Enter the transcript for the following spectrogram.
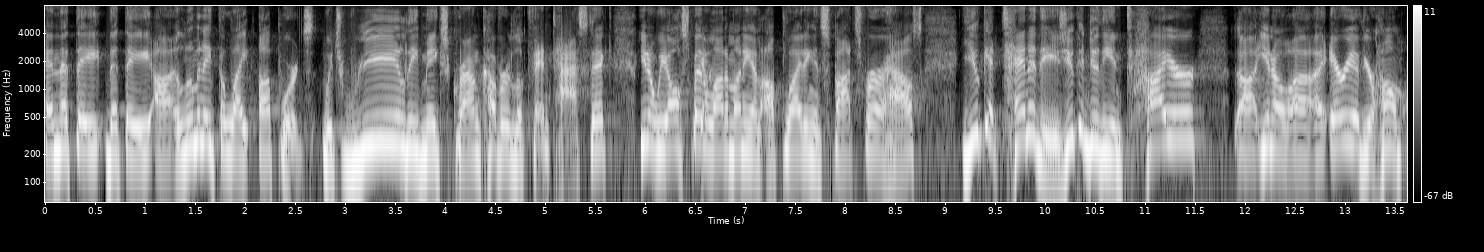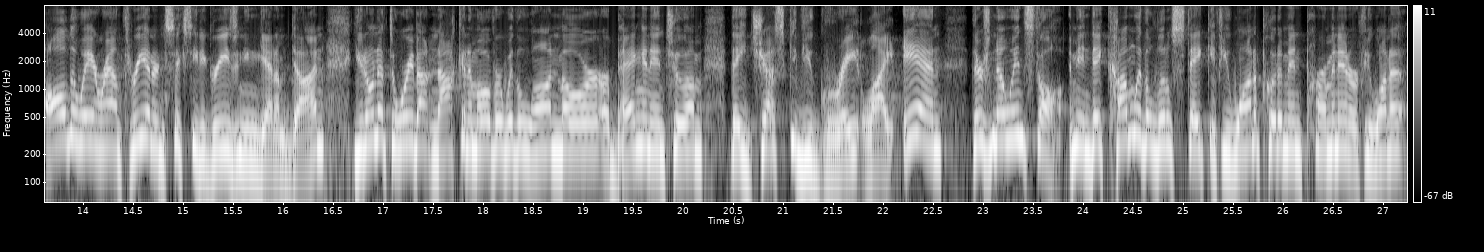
and that they, that they uh, illuminate the light upwards, which really makes ground cover look fantastic. You know, we all spend a lot of money on uplighting and spots for our house. You get 10 of these, you can do the entire uh, you know, uh, area of your home all the way around 360 degrees and you can get them done. You don't have to worry about knocking them over with a lawnmower or banging into them. They just give you great light. And there's no install. I mean, they come with a little stake if you want to put them in permanent or if you want to,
